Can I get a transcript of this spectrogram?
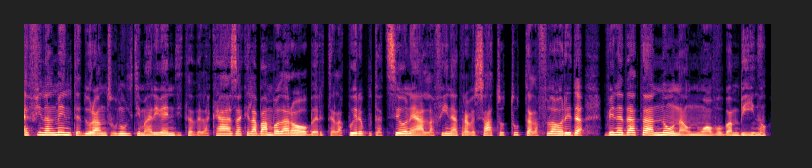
È finalmente durante un'ultima rivendita della casa che la bambola Robert, la cui reputazione ha alla fine attraversato tutta la Florida, viene data non a un nuovo bambino,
